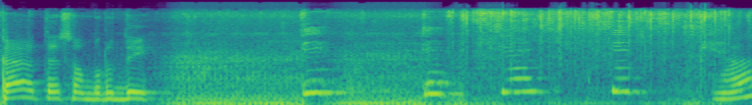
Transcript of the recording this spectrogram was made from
काय होतंय समृद्धी? हा?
